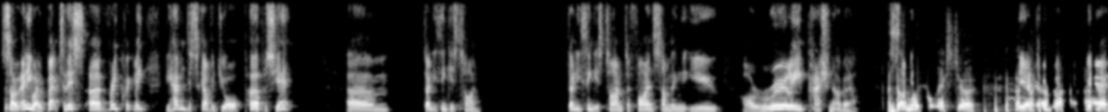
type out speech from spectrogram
So anyway, back to this uh, very quickly. If you haven't discovered your purpose yet, um, don't you think it's time? Don't you think it's time to find something that you are really passionate about? And don't something... wait till next year. yeah, yeah,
